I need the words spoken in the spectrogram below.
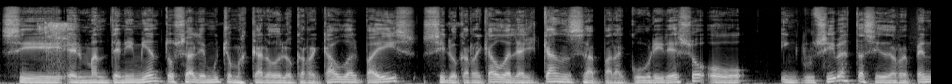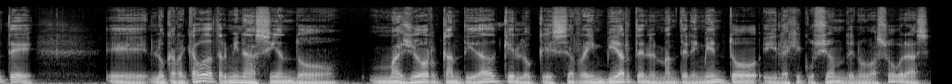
Si el mantenimiento sale mucho más caro de lo que recauda el país, si lo que recauda le alcanza para cubrir eso o inclusive hasta si de repente eh, lo que recauda termina siendo mayor cantidad que lo que se reinvierte en el mantenimiento y la ejecución de nuevas obras.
